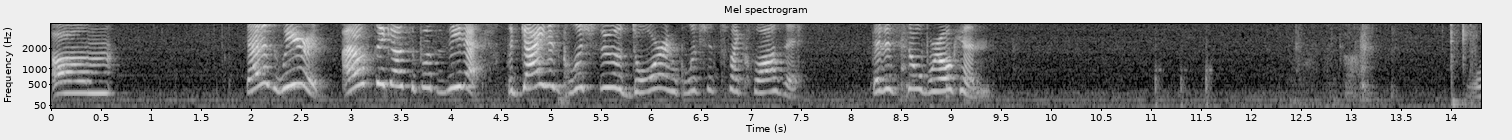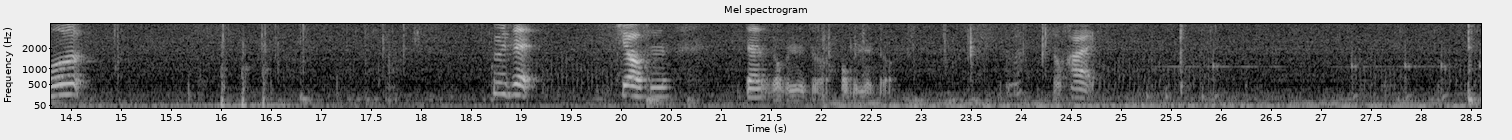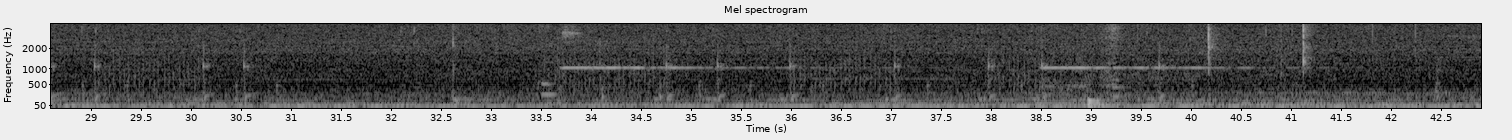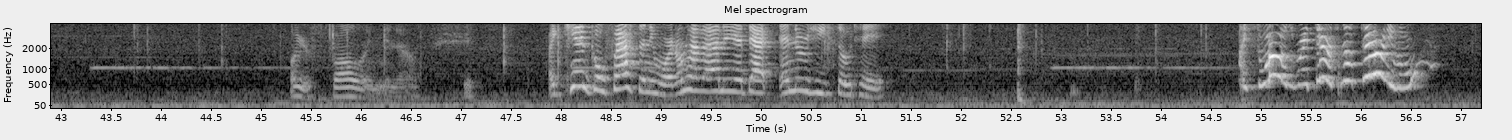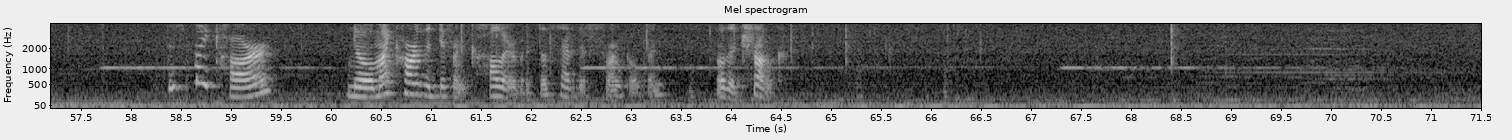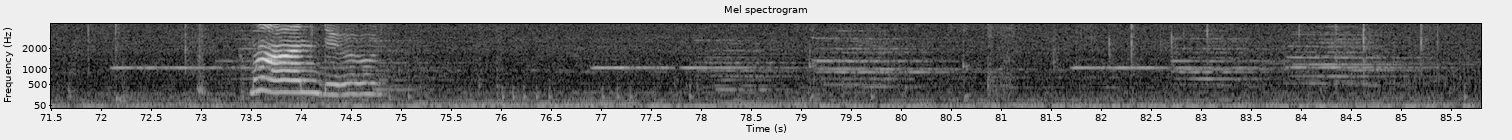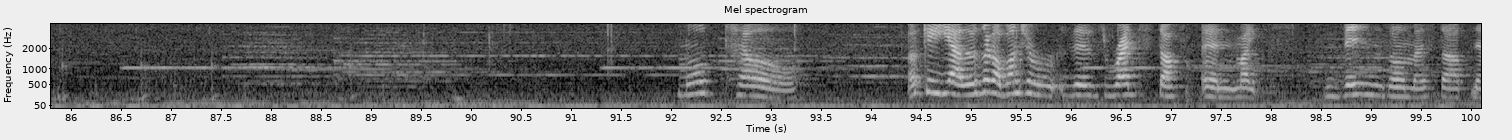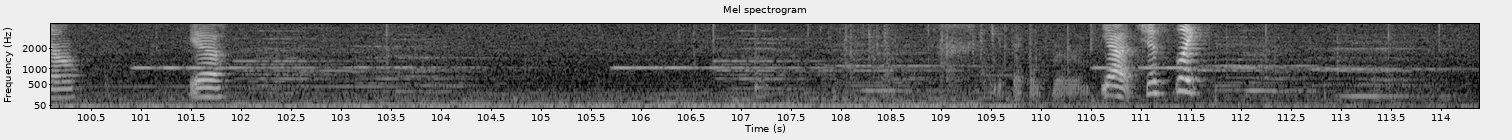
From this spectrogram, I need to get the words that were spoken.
Um, that is weird. I don't think I was supposed to see that. The guy just glitched through the door and glitched into my closet. That is so broken. Oh my god. What? Who's it? Joe from the desk. Open the door. Open the door. Oh, hi. Oh, you're following me now. Shit. I can't go fast anymore. I don't have any of that energy, Sote. I swear I was right there. It's not there anymore. Is this my car? No, my car's a different color, but it does have the front open. Oh, the trunk. Come on, dude. Motel. Okay, yeah, there's like a bunch of there's red stuff and my vision's all messed up now. Yeah. Get back into my room. Yeah, just like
